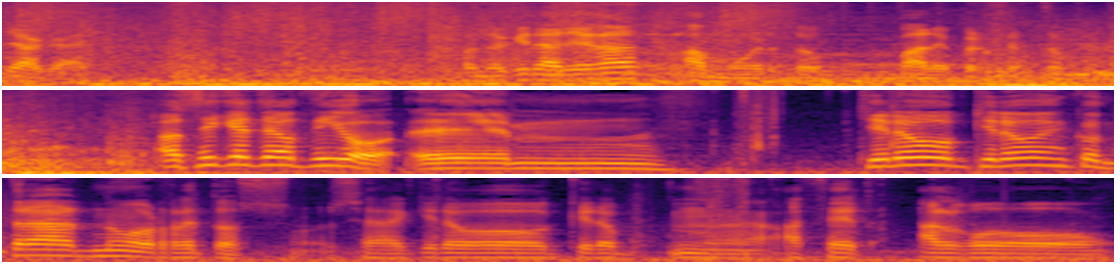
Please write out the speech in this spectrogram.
ya cae. Cuando quiera llegar, ha muerto. Vale, perfecto. Así que ya os digo, eh, Quiero, quiero encontrar nuevos retos. O sea, quiero, quiero mm, hacer algo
